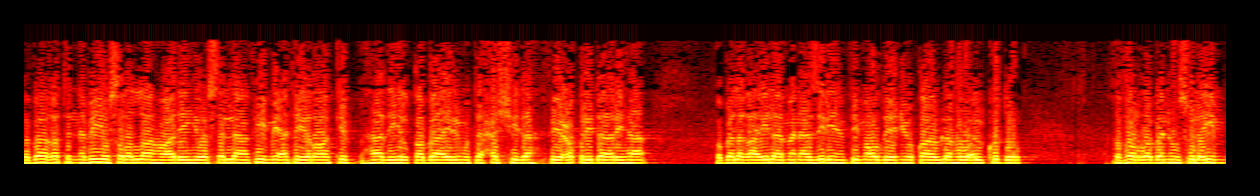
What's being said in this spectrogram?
فباغت النبي صلى الله عليه وسلم في مئتي راكب هذه القبائل المتحشدة في عقر دارها وبلغ إلى منازلهم في موضع يقال له الكدر. ففر بنو سليم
